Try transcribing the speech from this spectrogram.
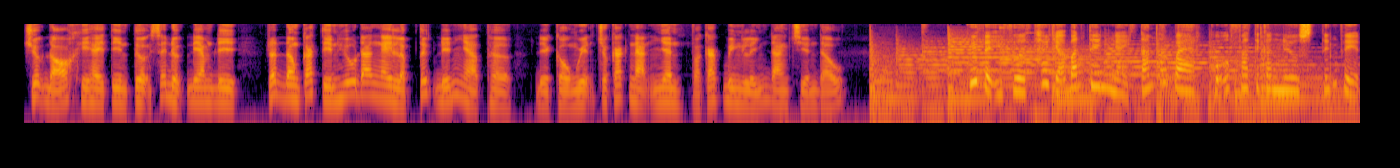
Trước đó khi hay tin tượng sẽ được đem đi, rất đông các tín hữu đã ngay lập tức đến nhà thờ để cầu nguyện cho các nạn nhân và các binh lính đang chiến đấu. Quý vị vừa theo dõi bản tin ngày 8 tháng 3 của Vatican News tiếng Việt.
